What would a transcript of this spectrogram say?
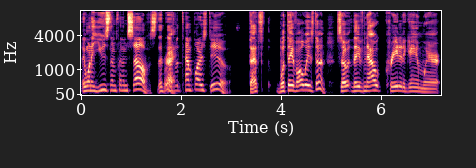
They want to use them for themselves. That, Right. That's what Templars do. That's what they've always done. So they've now created a game where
